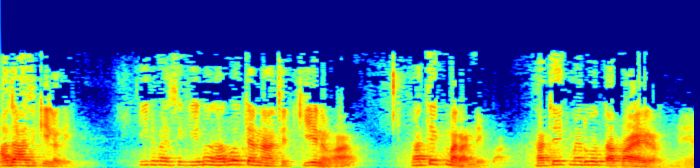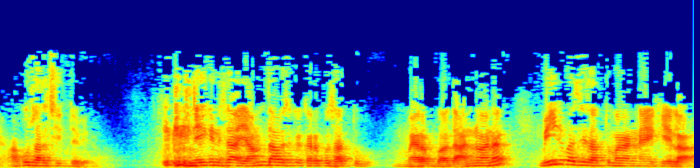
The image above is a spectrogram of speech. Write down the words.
අදහස කියලා දෙන්නේ. ඊට පස්සේ කියනවා සර්වඥාන්සේත් කියනවා සතෙක් මරන්න එපා. සතෙක් මරුවොත් අපාය මේ අකුසල් සිද්ධ වෙනවා. මේක නිසා යම් දවසක කරපු සත්තු මරබ්බා දන්නවනම් ඊට පස්සේ සත්තු මරන්නේ නැහැ කියලා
